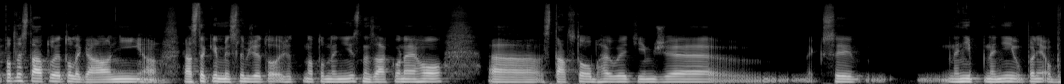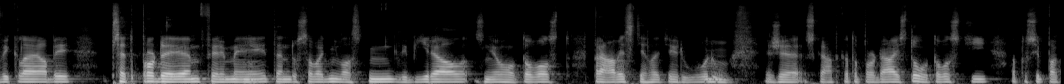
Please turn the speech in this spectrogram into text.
podle státu je to legální a hmm. já si taky myslím, že, to, že na tom není nic nezákonného. Eh, stát to obhajuje tím, že mm, jaksi není, není úplně obvyklé, aby před prodejem firmy hmm. ten dosavadní vlastník vybíral z něho hotovost právě z těchto těch důvodů, hmm. že zkrátka to prodá i s tou hotovostí a to si pak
